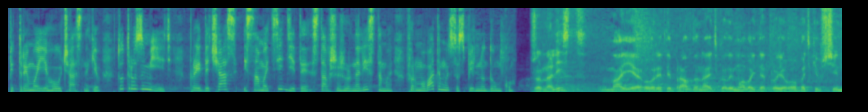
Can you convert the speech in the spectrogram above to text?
підтримує його учасників. Тут розуміють, прийде час, і саме ці діти, ставши журналістами, формуватимуть суспільну думку. Журналіст має говорити правду, навіть коли мова йде про його батьківщину.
